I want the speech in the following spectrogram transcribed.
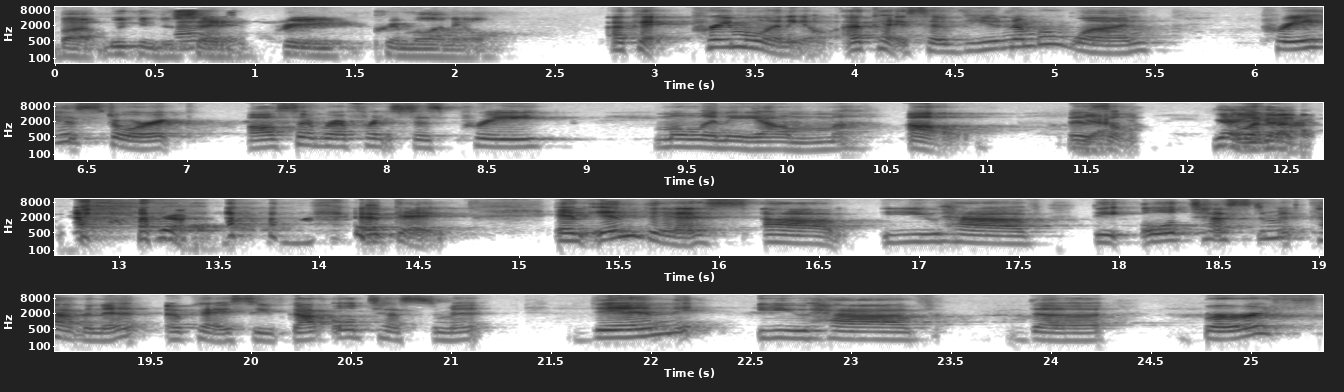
But we can just say Okay. pre pre-millennial. Okay, premillennial. Okay, so view number one, prehistoric, also referenced as pre-millennium. Oh, Yeah. Yeah, you got it. Yeah. okay. And in this, um, you have the Old Testament covenant. Okay, so you've got Old Testament. Then you have the birth,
